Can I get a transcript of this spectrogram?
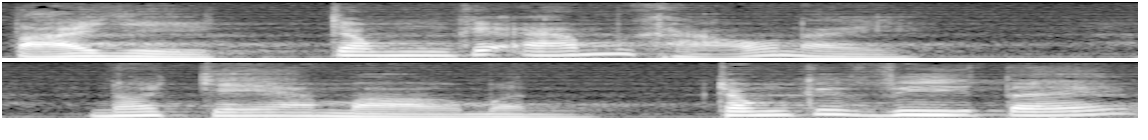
Tại vì trong cái ám khảo này, nó che mờ mình. Trong cái vi tế,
